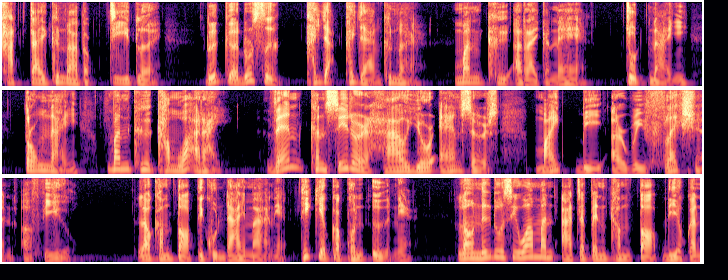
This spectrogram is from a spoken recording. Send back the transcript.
ขัดใจขึ้นมาแบบจี๊ดเลย หรือเกิดรู้สึกขยะขยงขึ้นมา มันคืออะไรกันแน่ จุดไหน ตรงไหน มันคือคำว่าอะไร then consider how your answers might be a reflection of you แล้วคำตอบที่คุณได้มาเนี่ยที่เกี่ยวกับคนอื่นเนี่ยลองนึกดูสิว่ามันอาจจะเป็นคำตอบเดียวกัน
